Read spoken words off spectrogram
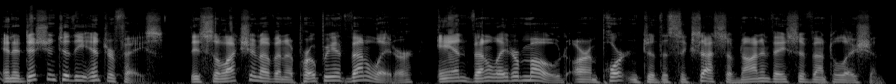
In addition to the interface, the selection of an appropriate ventilator and ventilator mode are important to the success of non invasive ventilation.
